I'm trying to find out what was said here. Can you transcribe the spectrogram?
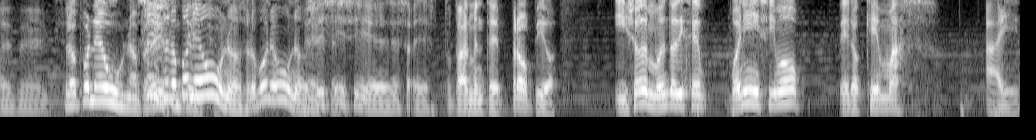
eh, Se lo pone uno, pero Sí, se lo pone techo. uno, se lo pone uno. Sí, Sí, sí, sí. sí, es, es- es totalmente propio. Y yo de momento dije, buenísimo, pero ¿qué más hay?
